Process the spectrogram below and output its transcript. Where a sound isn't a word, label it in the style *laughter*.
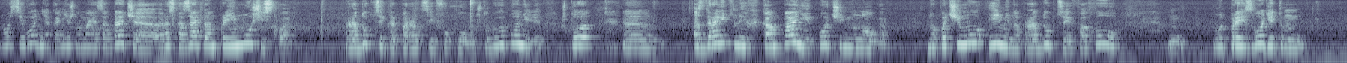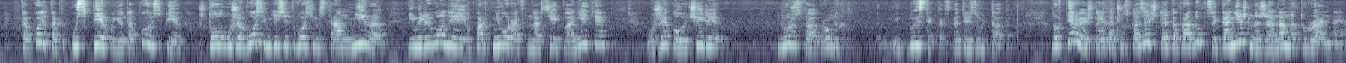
Но сегодня, конечно, моя задача рассказать вам преимущества продукции корпорации Фухова, чтобы вы поняли, что э, оздоровительных компаний очень много. Но почему именно продукция Фахоу вот, производит такой так, успех, у нее такой успех, что уже 88 стран мира и миллионы партнеров на всей планете уже получили множество огромных и быстрых, так сказать, результатов. Но первое, что я хочу сказать, что эта продукция, конечно же, она натуральная.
